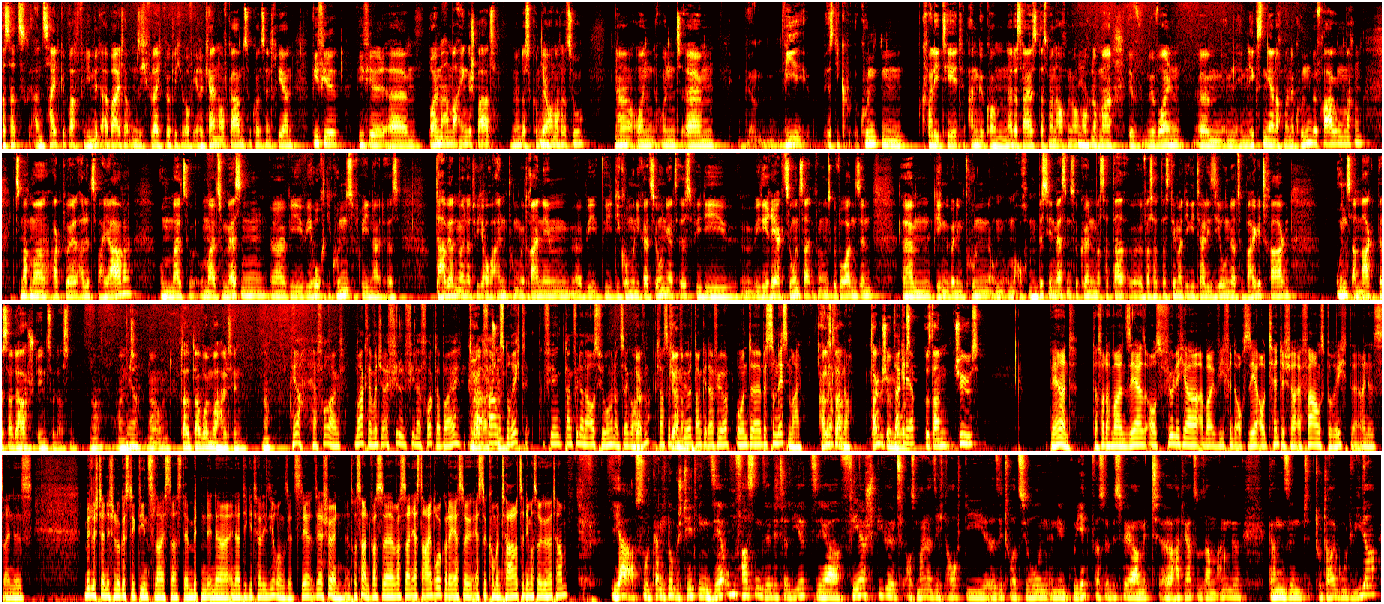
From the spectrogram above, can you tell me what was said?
Was hat es an Zeit gebracht für die Mitarbeiter, um sich vielleicht wirklich auf ihre Kernaufgaben zu konzentrieren? Wie viel, wie viel ähm, Bäume haben wir eingespart? Ne, das kommt ja. ja auch noch dazu. Ja, und und ähm, wie ist die Kundenqualität angekommen. Ne? Das heißt, dass man auch, ja. auch nochmal, wir, wir wollen ähm, im, im nächsten Jahr nochmal eine Kundenbefragung machen. Das machen wir aktuell alle zwei Jahre. um mal zu, um mal zu messen, äh, wie, wie hoch die Kundenzufriedenheit ist. Da werden wir natürlich auch einen Punkt mit reinnehmen, äh, wie, wie die Kommunikation jetzt ist, wie die, wie die Reaktionszeiten von uns geworden sind ähm, gegenüber dem Kunden, um, um auch ein bisschen messen zu können, was hat, da, was hat das Thema Digitalisierung dazu beigetragen, uns am Markt besser dastehen zu lassen. Ne? Und, ja. ne, und da, da wollen wir halt hin. Ne? Ja, hervorragend. Marc, da wünsche ich euch viel, viel Erfolg dabei. Toller ja, Erfahrungsbericht. Vielen Dank für deine Ausführungen, uns sehr geholfen. Ja, Klasse gerne. dafür, danke dafür und äh, bis zum nächsten Mal. Alles klar. Noch. Dankeschön. Danke Boris. dir. Bis dann. Tschüss. Bernd, das war doch mal ein sehr ausführlicher, aber wie ich finde auch sehr authentischer Erfahrungsbericht eines, eines mittelständischen Logistikdienstleisters, der mitten in der, in der Digitalisierung sitzt. Sehr, sehr schön, interessant. Was, äh, was ist dein erster Eindruck oder erste, erste Kommentare zu dem, was wir gehört haben? Ja, absolut, kann ich nur bestätigen. Sehr umfassend, sehr detailliert, sehr fair, spiegelt aus meiner Sicht auch die äh, Situation in dem Projekt, was wir bisher mit HTA äh, zusammen angegangen sind, total gut wider.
